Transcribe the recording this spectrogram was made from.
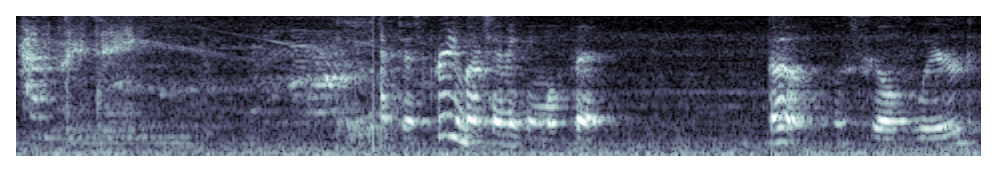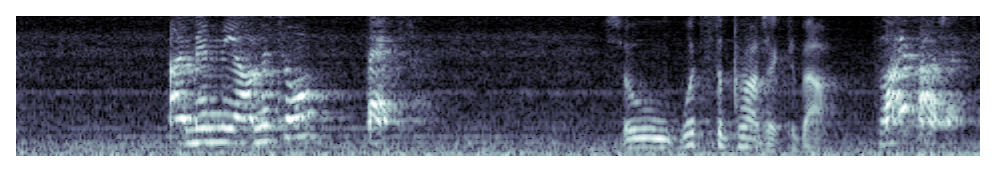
Have a nice day. Just pretty much anything will fit. Oh, This feels weird. I'm in the Omnitool? Thanks. So, what's the project about? My project.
